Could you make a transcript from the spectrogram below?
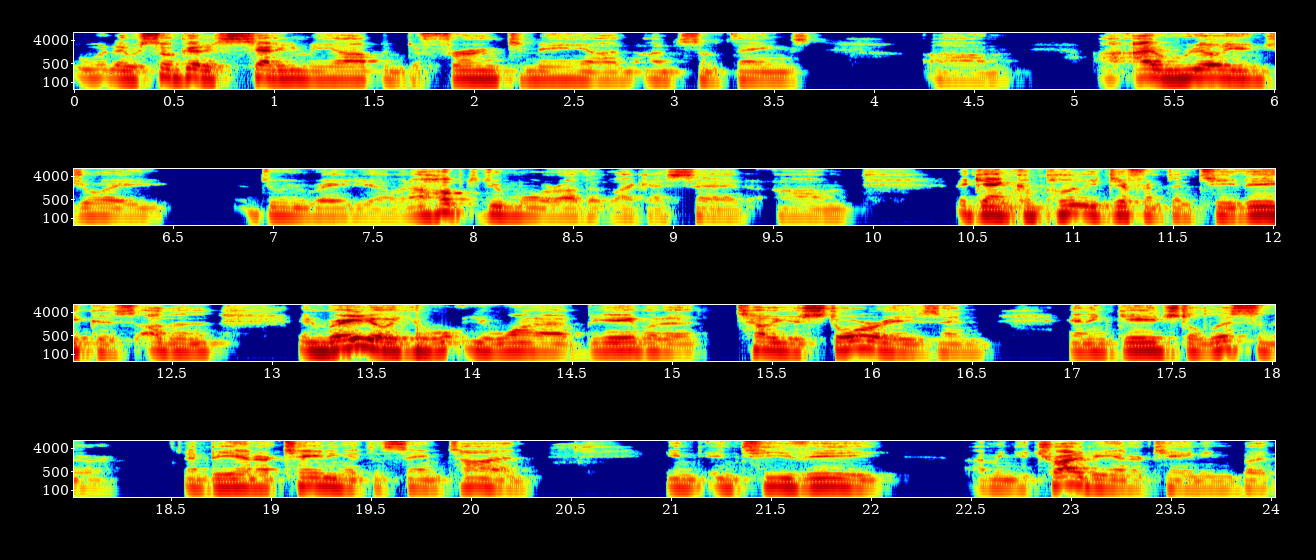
they were so good at setting me up and deferring to me on on some things. Um, I, really enjoy doing radio, and I hope to do more of it. Like I said, um, again, completely different than TV because other than in radio, you you want to be able to tell your stories and and engage the listener and be entertaining at the same time. In in TV, I mean, you try to be entertaining, but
